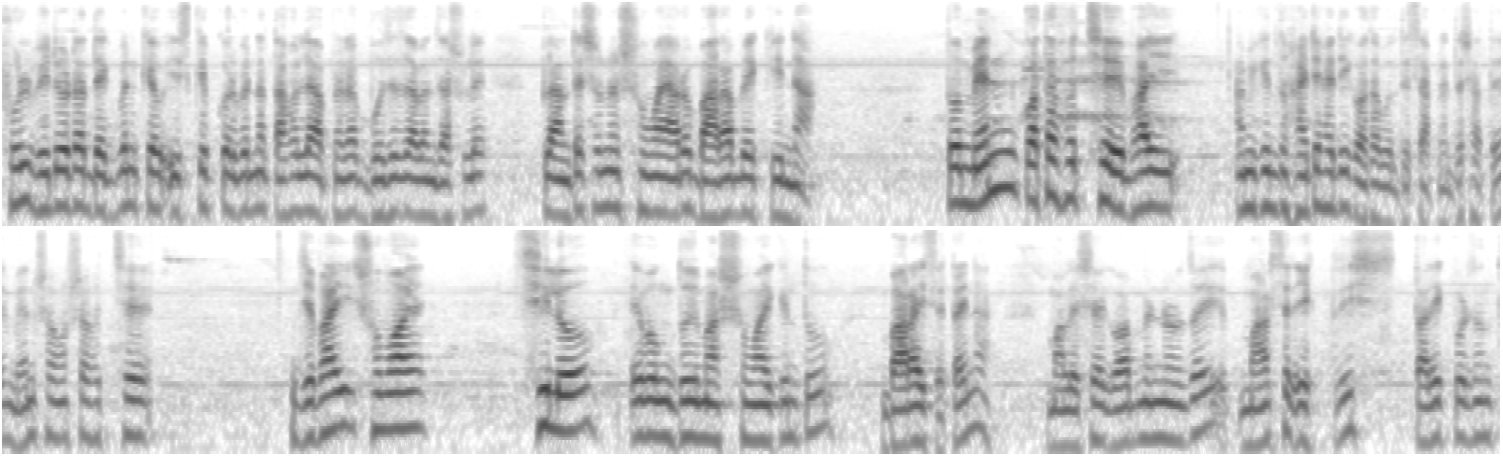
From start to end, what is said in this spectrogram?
ফুল ভিডিওটা দেখবেন, কেউ স্কিপ করবেন না, তাহলে আপনারা বুঝে যাবেন যে আসলে প্লান্টেশনের সময় আরও বাড়াবে কি না। তো মেন কথা হচ্ছে ভাই, আমি কিন্তু হাঁটি হাঁটি কথা বলতেছি আপনাদের সাথে। মেন সমস্যা হচ্ছে যে ভাই, সময় ছিল এবং দুই মাস সময় কিন্তু বাড়াইছে, তাই না? মালয়েশিয়া গভর্নমেন্ট অনুযায়ী মার্চের একত্রিশ তারিখ পর্যন্ত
